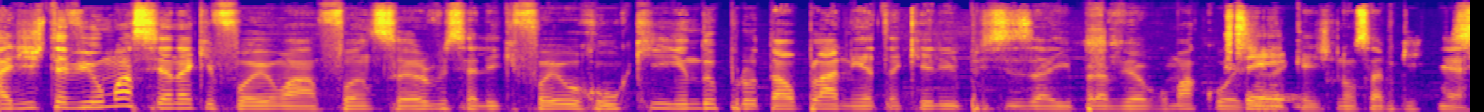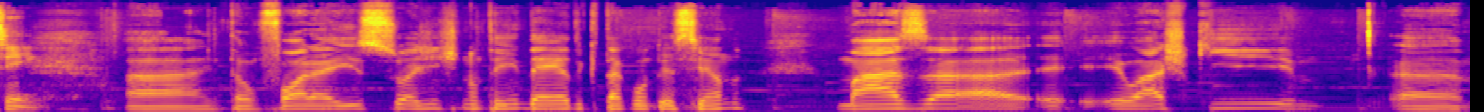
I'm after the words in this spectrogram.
A gente teve uma cena que foi uma fanservice ali, que foi o Hulk indo pro tal planeta que ele precisa ir para ver alguma coisa, né, que a gente não sabe o que é. Sim. Uh, então, fora isso, a gente não tem ideia do que tá acontecendo, mas uh, eu acho que uh,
